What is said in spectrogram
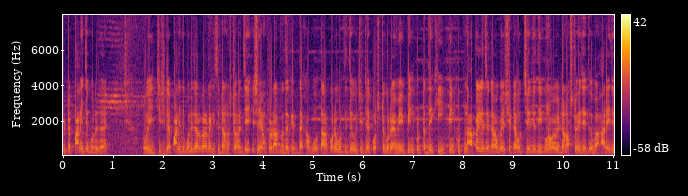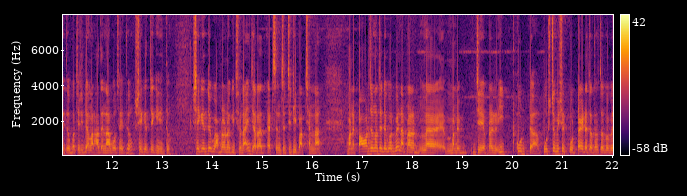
ওইটা পানিতে পড়ে যায়। ওই চিঠিটা পানিতে পড়ে যাওয়ার কারণে কিছুটা নষ্ট হয়, যে সেই অংশটা আপনাদেরকে দেখাবো। তার পরবর্তীতে ওই চিঠিটা কষ্ট করে আমি পিনকোডটা দেখি। পিনকোড না পাইলে যেটা হবে, সেটা হচ্ছে যদি কোনোভাবে এটা নষ্ট হয়ে যেত বা হারিয়ে যেত বা চিঠিটা আমার হাতে না পৌঁছাইতো, সেক্ষেত্রে কী হতো সেক্ষেত্রে আপনারও কিছু নাই, যারা অ্যাডসেন্সের চিঠি পাচ্ছেন না। মানে পাওয়ার জন্য যেটা করবেন, আপনার মানে যে আপনার এই কোডটা পোস্ট অফিসের কোডটা এটা যথাযথভাবে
